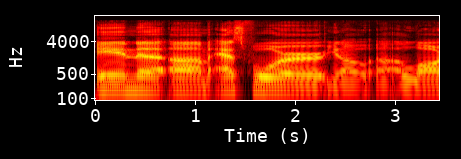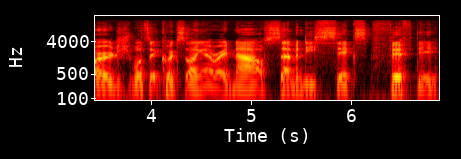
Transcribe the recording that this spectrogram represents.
In uh, um, as for you know a, a large, what's it quick selling at right now? 76.50.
